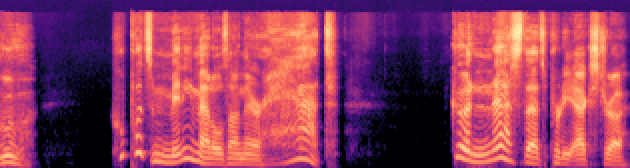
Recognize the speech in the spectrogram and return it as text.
Ooh. Who puts mini medals on their hat? Goodness, that's pretty extra.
